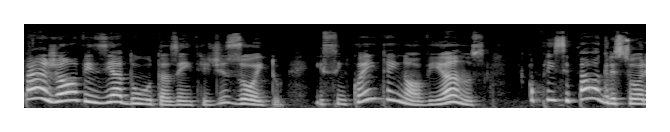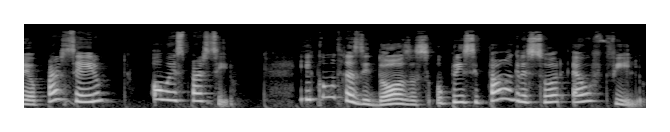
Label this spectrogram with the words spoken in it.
Para jovens e adultas entre 18 e 59 anos, o principal agressor é o parceiro ou ex-parceiro. E contra as idosas, o principal agressor é o filho.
